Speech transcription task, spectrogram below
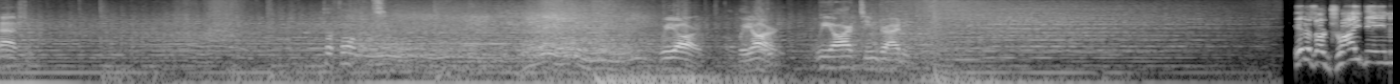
Passion. Performance. We are. We are. We are Team Drydene. It is our Drydene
